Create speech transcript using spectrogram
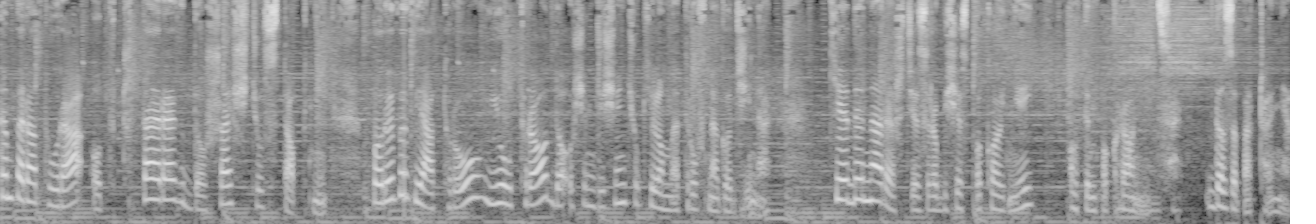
Temperatura od 4 do 6 stopni. Porywy wiatru jutro do 80 km na godzinę. Kiedy nareszcie zrobi się spokojniej, o tym pokronicę. Do zobaczenia.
